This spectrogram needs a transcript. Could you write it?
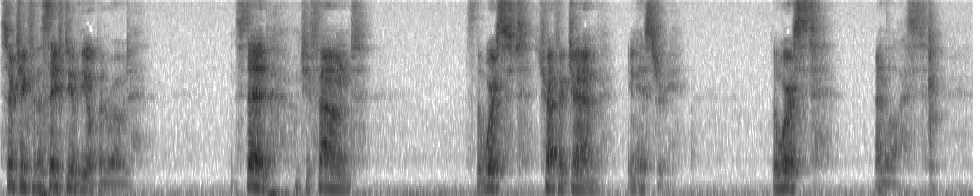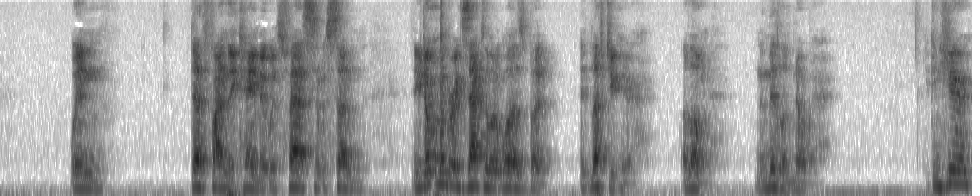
searching for the safety of the open road. Instead, what you found is the worst traffic jam in history. The worst and the last. When death finally came, it was fast and it was sudden. And you don't remember exactly what it was, but it left you here, alone, in the middle of nowhere. You can hear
